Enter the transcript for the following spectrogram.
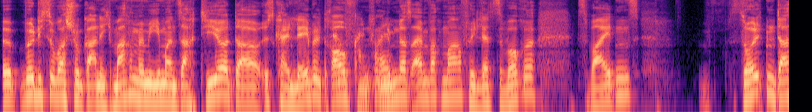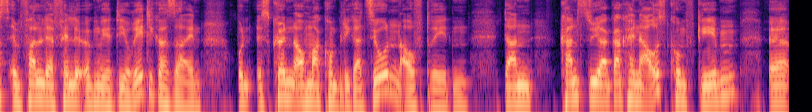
äh, würde ich sowas schon gar nicht machen, wenn mir jemand sagt, hier, da ist kein Label drauf, nimm das einfach mal für die letzte Woche. Zweitens, sollten das im Falle der Fälle irgendwie Theoretiker sein und es können auch mal Komplikationen auftreten, dann kannst du ja gar keine Auskunft geben, äh,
